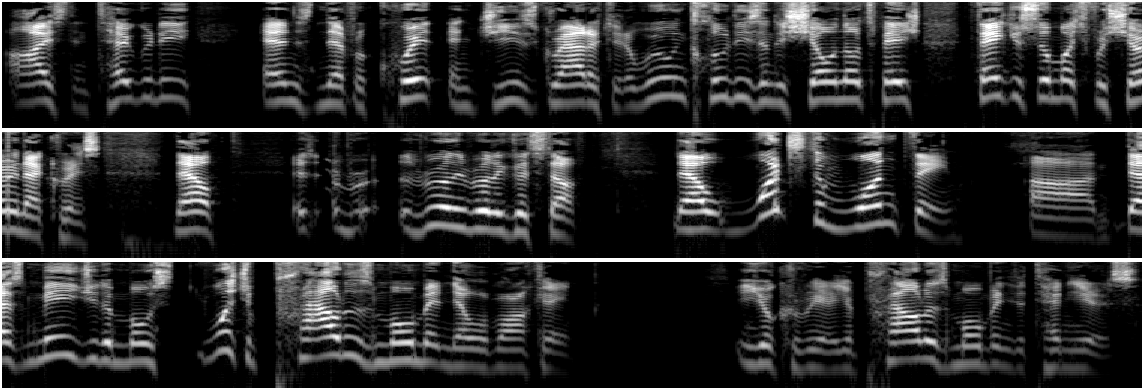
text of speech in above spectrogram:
I is integrity. N is never quit, and G is gratitude. We'll include these in the show notes page. Thank you so much for sharing that, Chris. Now, it's really, really good stuff. Now, what's the one thing uh, that's made you the most? What's your proudest moment in network marketing in your career? Your proudest moment in the ten years?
